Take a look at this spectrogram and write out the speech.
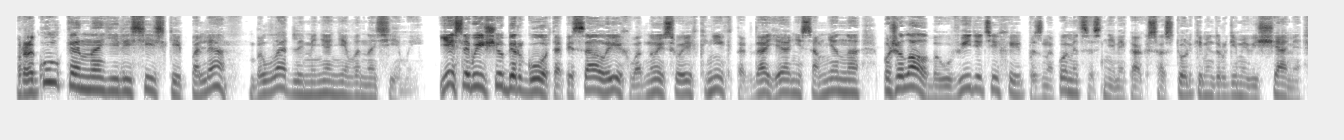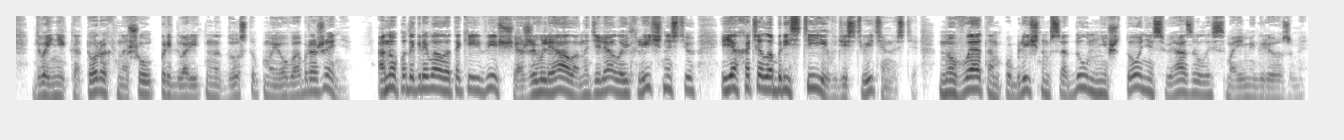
Прогулка на Елисейские поля была для меня невыносимой. Если бы еще Бергот описал их в одной из своих книг, тогда я, несомненно, пожелал бы увидеть их и познакомиться с ними, как со столькими другими вещами, двойник которых нашел предварительно доступ в мое воображение. Оно подогревало такие вещи, оживляло, наделяло их личностью, и я хотел обрести их в действительности, но в этом публичном саду ничто не связывалось с моими грезами.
